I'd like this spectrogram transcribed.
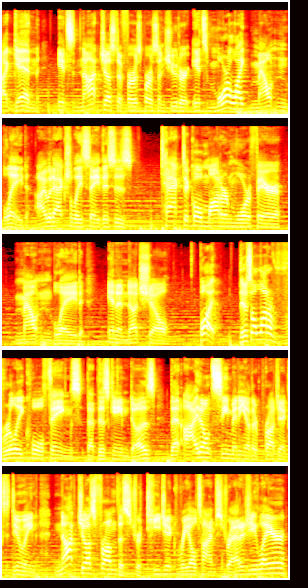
Again, it's not just a first-person shooter, it's more like Mount and Blade. I would actually say this is tactical modern warfare Mount and Blade in a nutshell. But there's a lot of really cool things that this game does that I don't see many other projects doing, not just from the strategic real-time strategy layer,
